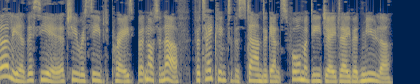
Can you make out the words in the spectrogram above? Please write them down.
Earlier this year, she received praise, but not enough, for taking to the stand against former DJ David Mueller.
